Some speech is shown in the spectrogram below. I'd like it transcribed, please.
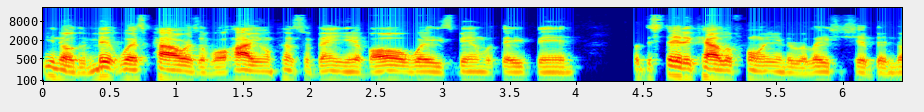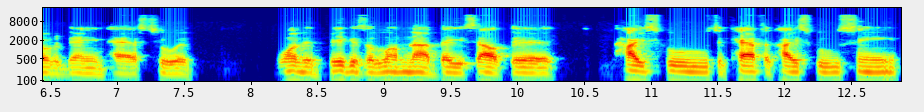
You know the Midwest powers of Ohio and Pennsylvania have always been what they've been, but the state of California and the relationship that Notre Dame has to it, one of the biggest alumni base out there, high schools, the Catholic high school scene,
